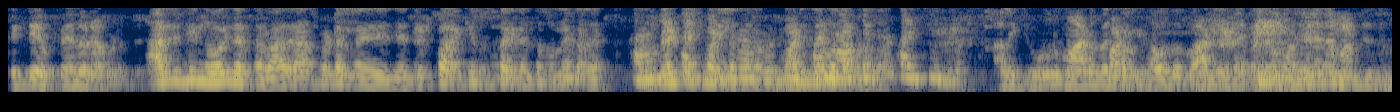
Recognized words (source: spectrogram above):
ಕಿಡ್ನಿ ಫೇಲ್ಯೂರ್ ಆಗ್ಬಿಡುತ್ತೆ. ಆರು ದಿವಸದಿಂದ ಹೋಗಿದ್ದಾರೆ ಸರ್ ಆದ್ರೆ ಹಾಸ್ಪಿಟಲ್ ಡ್ರಿಪ್ ಹಾಕಿ ಸುಸ್ತಾಗಿದೆ ಅಂತ ಸುಮ್ಮನೆ ಕಳೆದ. ಬ್ಲಡ್ ಟೆಸ್ಟ್ ಮಾಡಿಲ್ಲ ಸರ್ ಮಾಡಿದ್ರೆ ಗೊತ್ತಾಗ್ಬಿಡೋದು ಅಲ್ಲಿ ಇವ್ರು ಮಾಡ್ಬೇಕು. ಹೌದು, ಮಾಡ್ಬೇಕು. ಮಾಡ್ತಿದ್ರು.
